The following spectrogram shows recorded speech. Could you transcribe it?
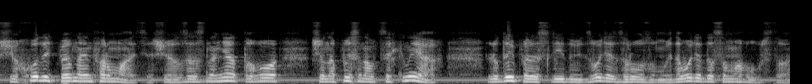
що ходить певна інформація, що за знання того, що написано в цих книгах, людей переслідують, зводять з розуму і доводять до самогубства,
